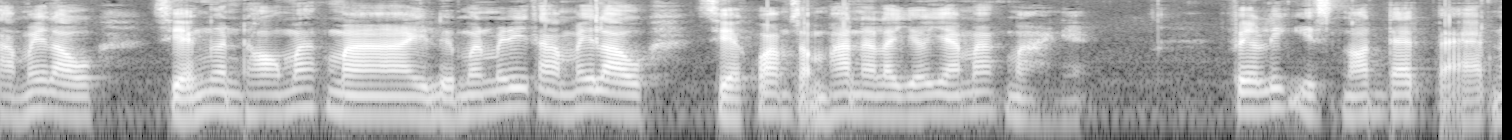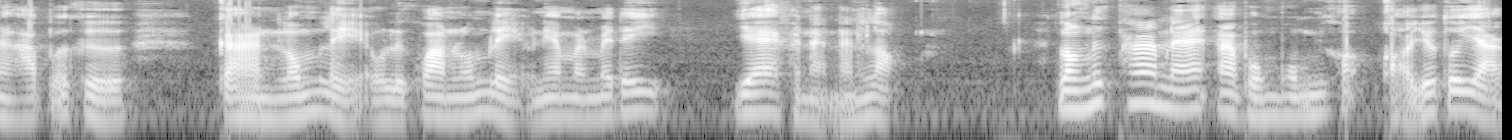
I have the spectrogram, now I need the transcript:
ทำให้เราเสียเงินทองมากมาย หรือมันไม่ได้ทำให้เราเสียความสัมพันธ์อะไรเยอะแยะมากมายเนี่ย failing is not that bad นะครับ ก็คือการล้มเหลวหรือความล้มเหลวเนี่ยมันไม่ได้แย่ขนาดนั้นหรอก ลองนึกภาพนะอะผมผมขอขอยกตัวอย่าง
